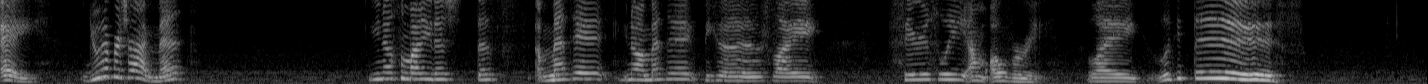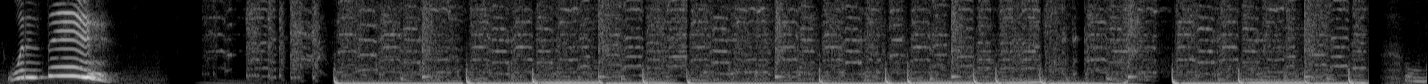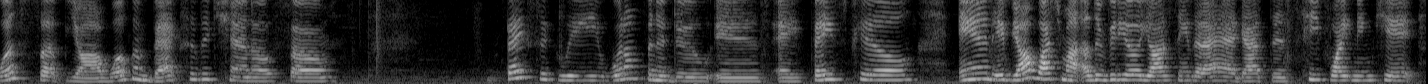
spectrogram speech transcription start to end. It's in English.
Hey, you ever tried meth? You know somebody that's that's a meth head? You know a meth head? Because like seriously, I'm over it. Like, look at this. What is this? Y'all. Welcome back to the channel. So basically what i'm gonna do is a face peel. And if y'all watched my other video y'all seen that i had got this teeth whitening kit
